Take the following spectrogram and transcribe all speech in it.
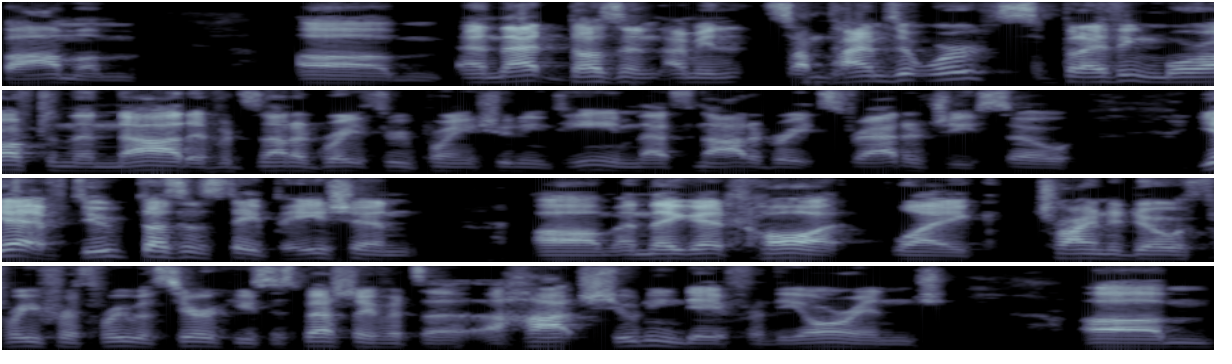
bomb them. Um, and that doesn't, I mean, sometimes it works, but I think more often than not, if it's not a great three point shooting team, that's not a great strategy. So, yeah, if Duke doesn't stay patient, um, and they get caught like trying to go three for three with Syracuse, especially if it's a, a hot shooting day for the Orange. Um,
